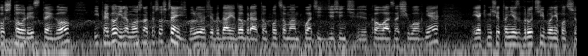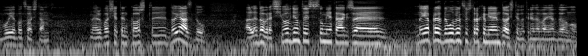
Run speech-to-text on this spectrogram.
kosztorys tego i tego, ile można też oszczędzić, bo ludziom się wydaje, dobra, to po co mam płacić 10 koła za siłownię, jak mi się to nie zwróci, bo nie potrzebuję, bo coś tam. No ale właśnie ten koszt y, dojazdu. Ale dobra, z siłownią to jest w sumie tak, że no ja prawdę mówiąc już trochę miałem dość tego trenowania w domu.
